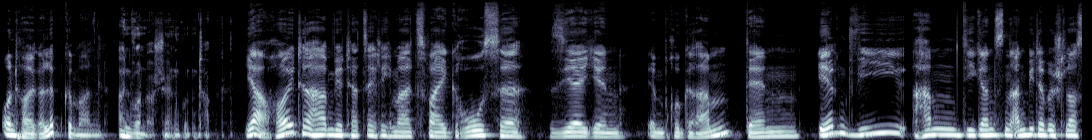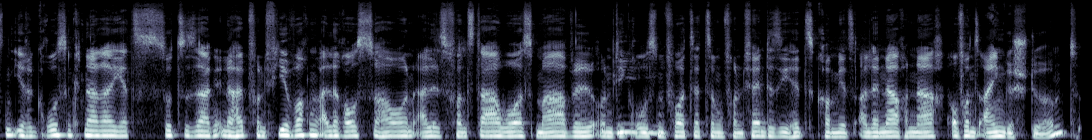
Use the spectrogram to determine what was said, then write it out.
Und Holger Lippgemann. Einen wunderschönen guten Tag. Ja, heute haben wir tatsächlich mal zwei große Serien im Programm, denn irgendwie haben die ganzen Anbieter beschlossen, ihre großen Knaller jetzt sozusagen innerhalb von vier Wochen alle rauszuhauen. Alles von Star Wars, Marvel und die großen Fortsetzungen von Fantasy-Hits kommen jetzt alle nach und nach auf uns eingestürmt.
